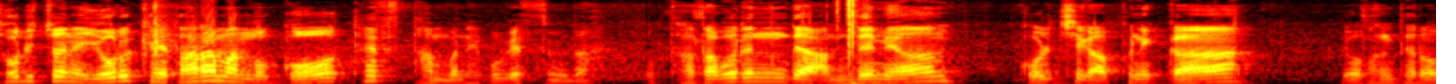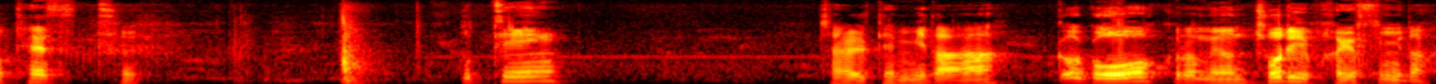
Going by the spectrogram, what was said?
조립 전에 이렇게 달아만 놓고 테스트 한번 해보겠습니다. 닫아버렸는데 안되면 골치가 아프니까 이 상태로 테스트. 부팅. 잘 됩니다. 끄고 그러면 조립하겠습니다.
